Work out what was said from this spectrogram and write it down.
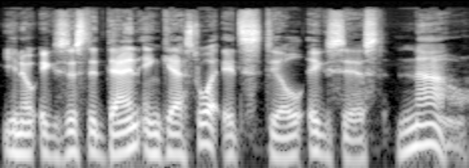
you know, existed then. And guess what? It still exists now.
